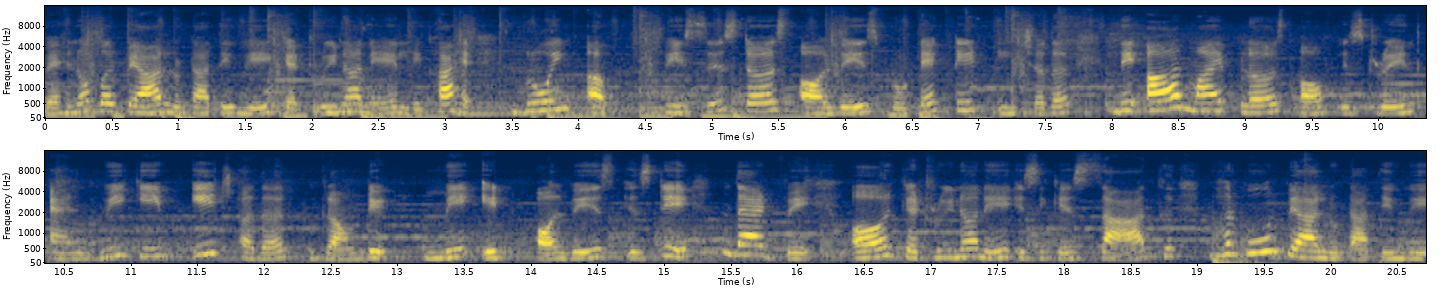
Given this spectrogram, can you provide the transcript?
बहनों पर प्यार लुटाते हुए कैटरीना ने लिखा है growing up We sisters always protected each other. They are my pillars of strength and we keep each other grounded. May it always stay that way और कैटरीना ने इसी के साथ भरपूर प्यार लुटाते हुए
